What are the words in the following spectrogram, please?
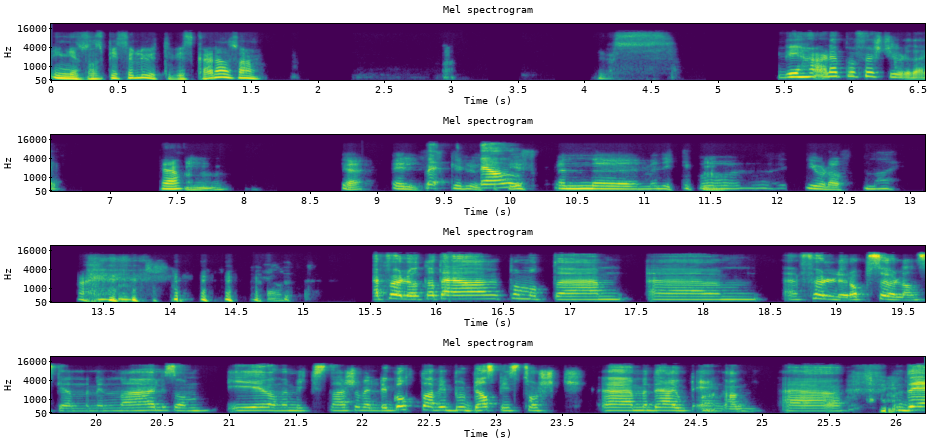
Ingen som spiser lutefisk her, altså? Jøss. Vi har det på første juledag. Ja. Mm. Jeg elsker Men- ja. lutefisk, men, eh, men ikke på julaften, nei. Jeg føler ikke at jeg på en måte øh, følger opp sørlandsgenene mine liksom, i denne miksen her så veldig godt. da. Vi burde ha spist torsk, øh, men det har jeg gjort én gang. Uh, det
